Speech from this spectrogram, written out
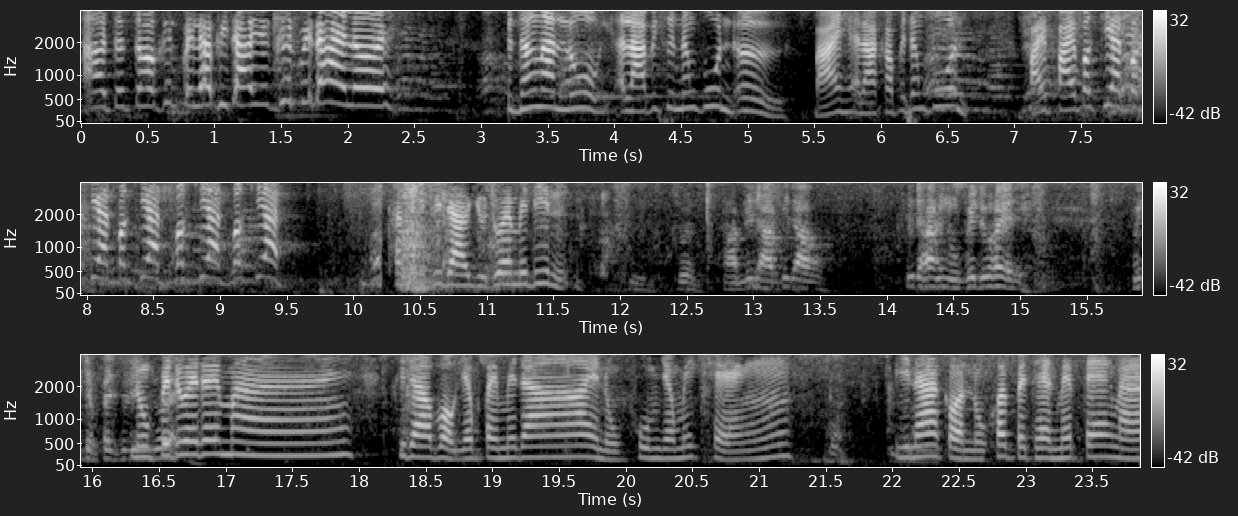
เอาจะจอขึ้นไปแล้วพี่ดาวยังขึ้นไม่ได้เลยขึ้นทั้งนั้นลูกอาลาไปขึ้นทั้งพุ่นเออไปอาลาขับไปทั้งพุ่นไปไปบักเครียดบักเครียดบักเครียดบักเครียดบักเครียดถ้ามีพี่ดาวอยู่ด้วยไม่ดิ้นด้วยถามพี่ดาวพี่ดาวพี่ดาวหนูไปด้วยหนูจะไปสลิหนูไปด้วยได้ไหม พี่ดาวบอกยังไปไม่ได้ หนูภูมิยังไม่แข็ง ปีหน้าก่อนหนูค่อยไปแทนแม่แป้งนะ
